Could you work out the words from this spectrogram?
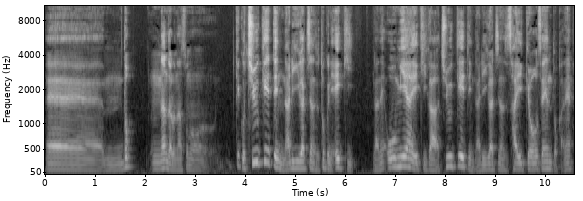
えー、どなんだろうなその結構中継点になりがちなんですよ特に駅がね、大宮駅が中継点になりがちなんです。埼京線とかね、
